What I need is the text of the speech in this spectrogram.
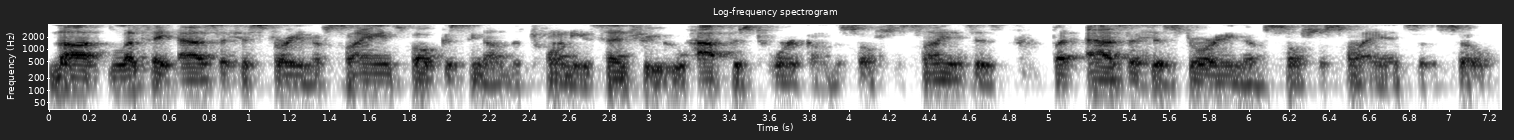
not let's say as a historian of science focusing on the 20th century who happens to work on the social sciences, but as a historian of social sciences. So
